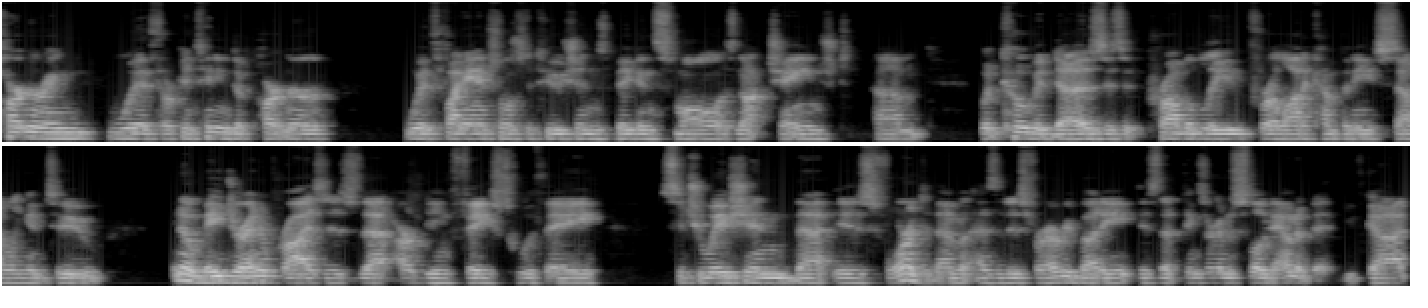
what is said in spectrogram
partnering with or continuing to partner with financial institutions, big and small, has not changed. Um, what COVID does is it probably, for a lot of companies selling into you know major enterprises that are being faced with a situation that is foreign to them, as it is for everybody, is that things are going to slow down a bit. You've got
